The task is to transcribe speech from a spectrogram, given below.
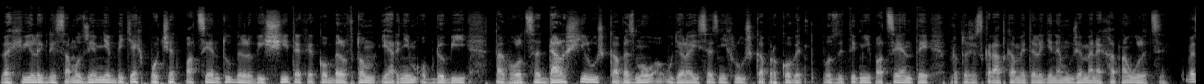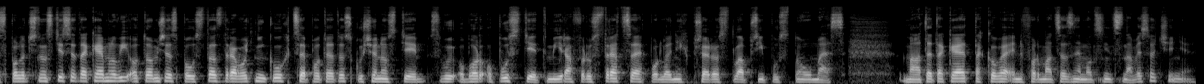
ve chvíli, kdy samozřejmě by těch počet pacientů byl vyšší, tak jako byl v tom jarním období, tak holce další lůžka vezmou a udělají se z nich lůžka pro COVID pozitivní pacienty, protože zkrátka my ty lidi nemůžeme nechat na ulici. Ve společnosti se také mluví o tom, že spousta zdravotníků chce po této zkušenosti svůj obor opustit. Míra frustrace podle nich přerostla přípustnou mez. Máte také takové informace z nemocnic na Vysočině?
